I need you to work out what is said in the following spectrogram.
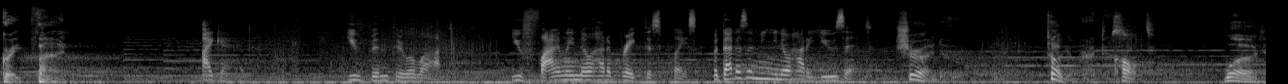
Great, fine. I get it. You've been through a lot. You finally know how to break this place, but that doesn't mean you know how to use it. Sure I do. Target practice. Colt, What?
